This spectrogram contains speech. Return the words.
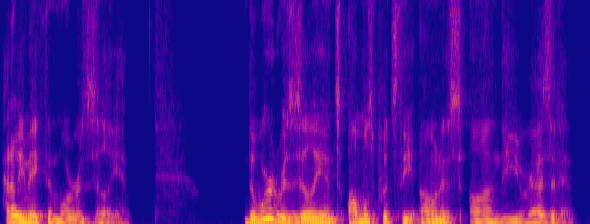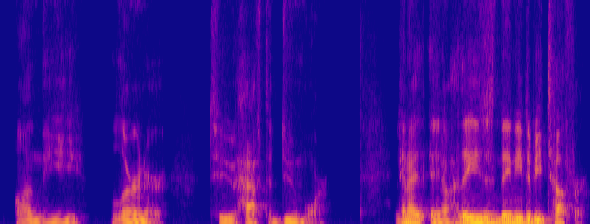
how do we make them more resilient? The word resilience almost puts the onus on the resident, on the learner to have to do more. And I, you know, they just they need to be tougher.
